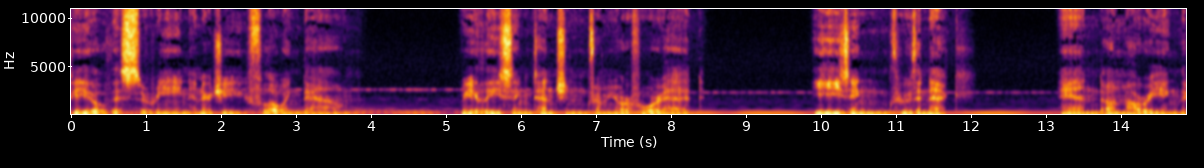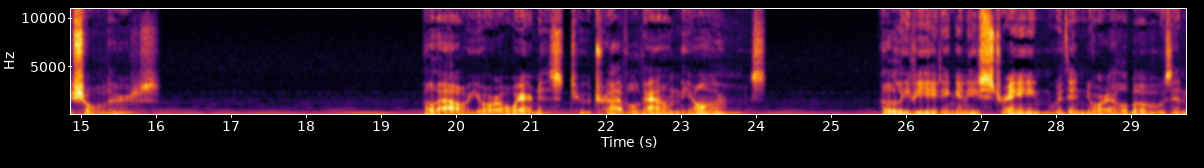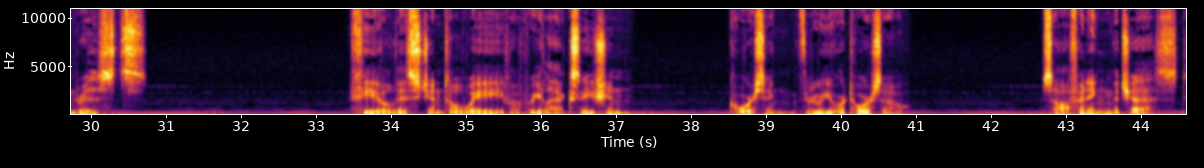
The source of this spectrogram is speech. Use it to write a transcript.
Feel this serene energy flowing down, releasing tension from your forehead, easing through the neck, and unhurrying the shoulders. Allow your awareness to travel down the arms alleviating any strain within your elbows and wrists. Feel this gentle wave of relaxation coursing through your torso, softening the chest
